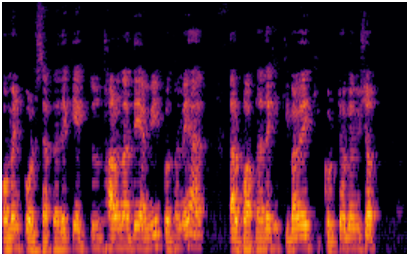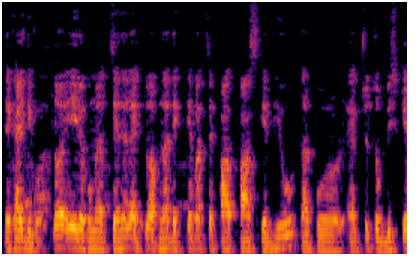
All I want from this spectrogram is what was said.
কমেন্ট পড়ছে। আপনাদেরকে একটু ধারণা দিয়ে আমি প্রথমে আর তারপর আপনাদেরকে কীভাবে কি করতে হবে আমি সব দেখাই দিব। তো এইরকম চ্যানেলে একটু আপনারা দেখতে পাচ্ছেন পাঁচ কে ভিউ তারপর একশো চব্বিশ কে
